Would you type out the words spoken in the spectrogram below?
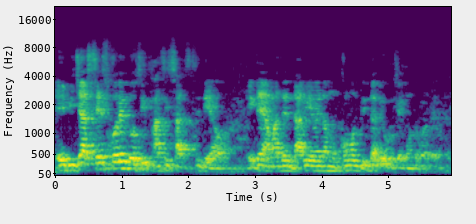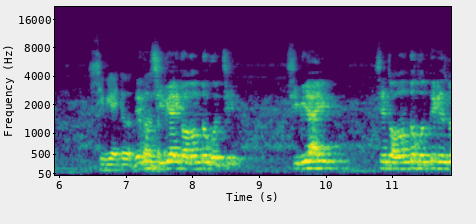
এই বিচার শেষ করে দোষী ফাঁসির শাস্তি দেওয়া হোক। এটাই আমাদের দাবি এবং এটা মুখ্যমন্ত্রীর দাবি, অভিষেক বন্দ্যোপাধ্যায়ের। দাবি। সিবিআই তো দেখুন সিবিআই তদন্ত করছে। সিবিআই সে তদন্ত করতে গেছিল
